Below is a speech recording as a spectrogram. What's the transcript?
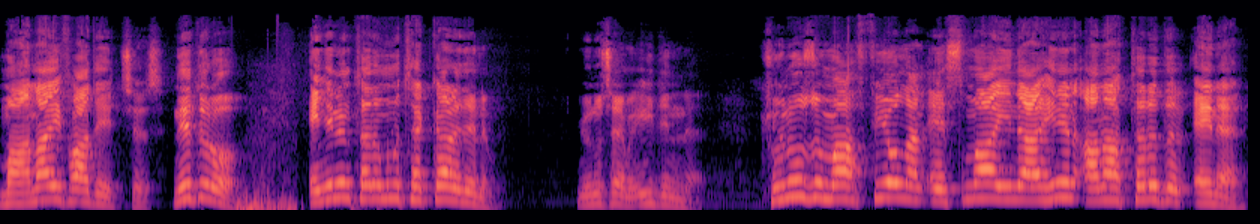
Mana ifade edeceğiz. Nedir o? Enenin tanımını tekrar edelim. Yunus Emre iyi dinle. Künuzu mahfi olan Esma ilahinin anahtarıdır ene.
